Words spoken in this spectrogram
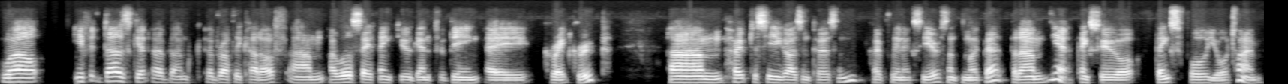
well, if it does get um, abruptly cut off, um, I will say thank you again for being a great group. Um, hope to see you guys in person, hopefully next year or something like that. But um, yeah, thanks for your thanks for your time.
